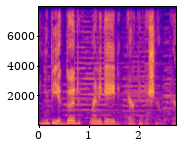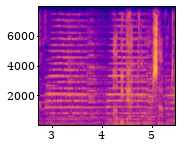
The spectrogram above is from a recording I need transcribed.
and you be a good renegade air conditioner repairman. I'll be back with more sovereignty.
